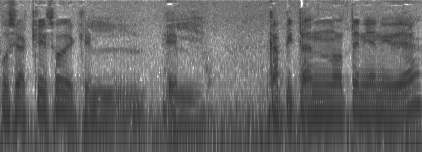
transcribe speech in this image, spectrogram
O sea que eso de que el, el capitán no tenía ni idea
